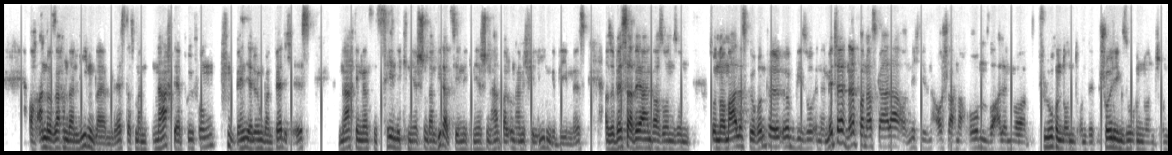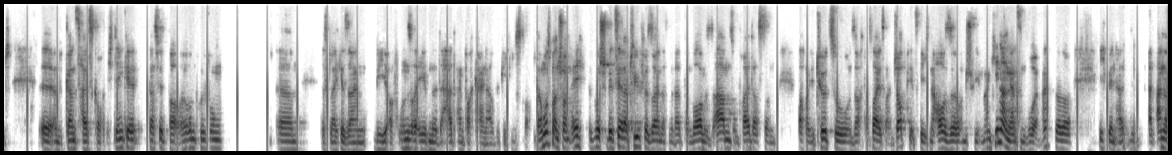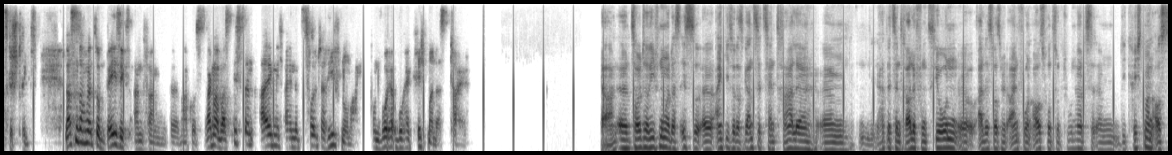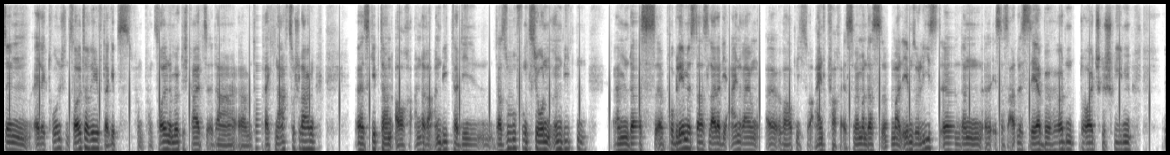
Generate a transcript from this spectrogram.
auch andere Sachen dann liegen bleiben lässt, dass man nach der Prüfung, wenn sie dann irgendwann fertig ist, nach dem ganzen Zähneknirschen dann wieder Zähneknirschen hat, weil unheimlich viel liegen geblieben ist. Also besser wäre einfach so ein, so ein, so ein normales Gerümpel irgendwie so in der Mitte ne, von der Skala und nicht diesen Ausschlag nach oben, wo alle nur fluchen und, und Schuldigen suchen und, und, äh, und ganz heiß kochen. Ich denke, das wird bei euren Prüfungen ähm, das gleiche sein wie auf unserer Ebene. Da hat einfach keiner wirklich Lust drauf. Da muss man schon echt so spezieller Typ für sein, dass man dann von morgens bis abends und freitags dann macht die Tür zu und sagt, das war jetzt mein Job, jetzt gehe ich nach Hause und spiele meinen Kindern ganz in Ruhe. Ne? Also ich bin halt anders gestrickt. Lass uns doch mit so Basics anfangen, äh, Markus. Sag mal, was ist denn eigentlich eine Zolltarifnummer und woher, woher kriegt man das Teil? Ja, äh, Zolltarifnummer, das ist äh, eigentlich so das ganze zentrale, ähm, hat eine zentrale Funktion. Äh, alles, was mit Einfuhr und Ausfuhr zu tun hat, ähm, die kriegt man aus dem elektronischen Zolltarif. Da gibt es vom, vom, Zoll eine Möglichkeit, äh, da ähm, direkt nachzuschlagen. Äh, es gibt dann auch andere Anbieter, die da Suchfunktionen anbieten. Ähm, das äh, Problem ist, dass leider die Einreihung überhaupt nicht so einfach ist. Wenn man das mal eben so liest, dann ist das alles sehr behördendeutsch geschrieben.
